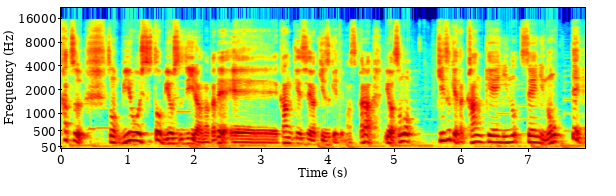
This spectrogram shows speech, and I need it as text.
かつ、その美容室と美容室ディーラーの中で、えー、関係性が築けてますから、要はその築けた関係にの性に乗って、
